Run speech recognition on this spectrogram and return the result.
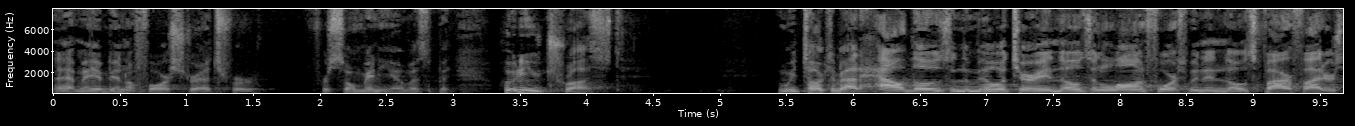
That may have been a far stretch for, for so many of us, but who do you trust? And we talked about how those in the military and those in law enforcement and those firefighters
